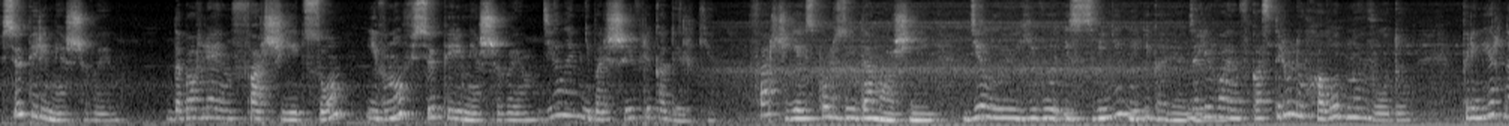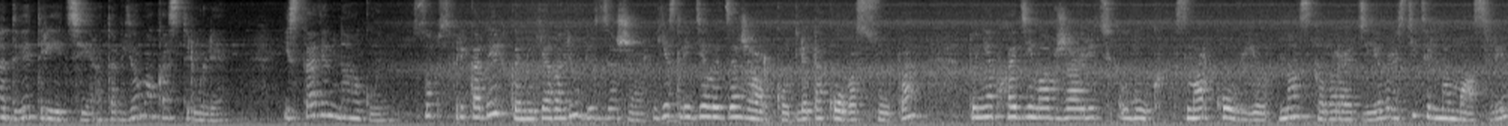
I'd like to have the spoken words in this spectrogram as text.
Все перемешиваем. Добавляем в фарш яйцо и вновь все перемешиваем. Делаем небольшие фрикадельки. Фарш я использую домашний. Делаю его из свинины и говядины. Наливаем в кастрюлю холодную воду. Примерно 2 трети от объема кастрюли и ставим на огонь. Суп с фрикадельками я варю без зажарки. Если делать зажарку для такого супа, то необходимо обжарить лук с морковью на сковороде в растительном масле,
